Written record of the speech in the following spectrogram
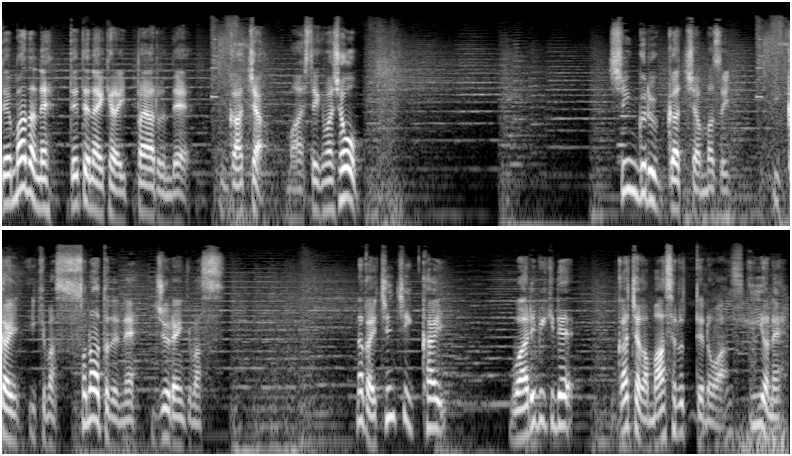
でまだね出てないキャラいっぱいあるんでガチャ回していきましょう。シングルガチャまず1回いきます。その後でね10連いきます。なんか1日1回割引でガチャが回せるっていうのはいいよね。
